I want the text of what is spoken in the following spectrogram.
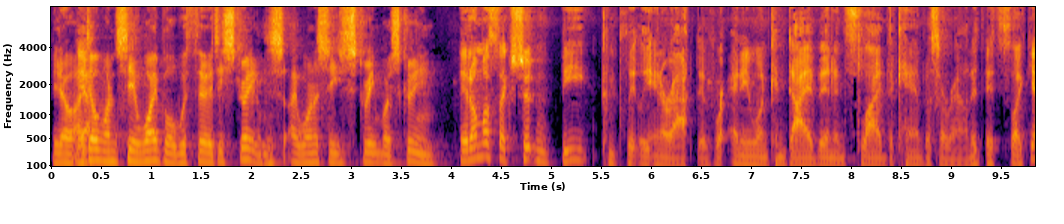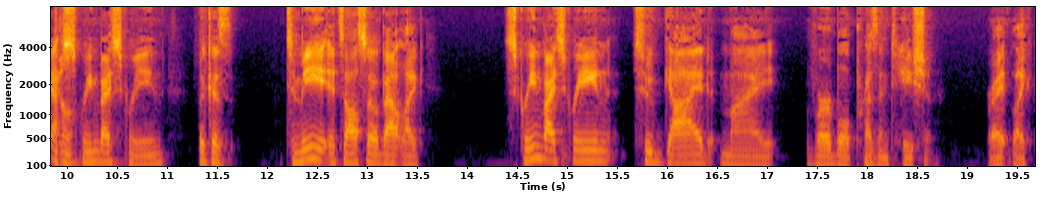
You know, I don't want to see a whiteboard with 30 screens. I want to see screen by screen. It almost like shouldn't be completely interactive where anyone can dive in and slide the canvas around. It, it's like, yeah, screen by screen. Because to me, it's also about like screen by screen to guide my verbal presentation, right? Like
